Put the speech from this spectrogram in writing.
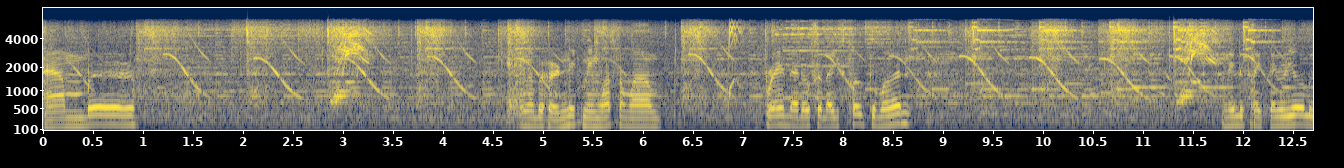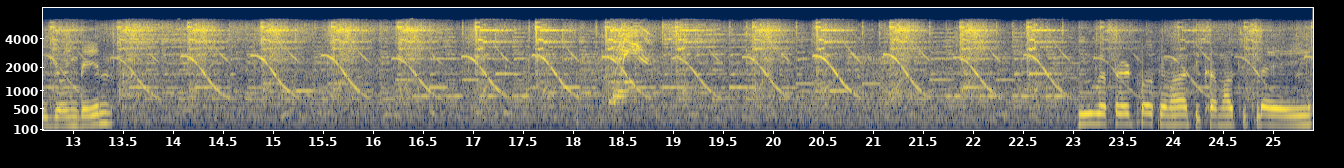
Amber. I remember her nickname was from a friend that also likes Pokemon. And it looks like Riolu joined in. Who's the third Pokemon to come out to play?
